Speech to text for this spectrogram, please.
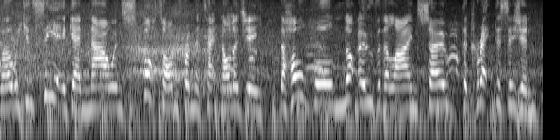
Well, we can see it again now and spot on from the technology. The whole ball not over the line, so the correct decision.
